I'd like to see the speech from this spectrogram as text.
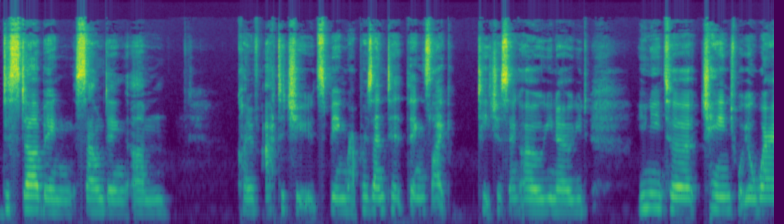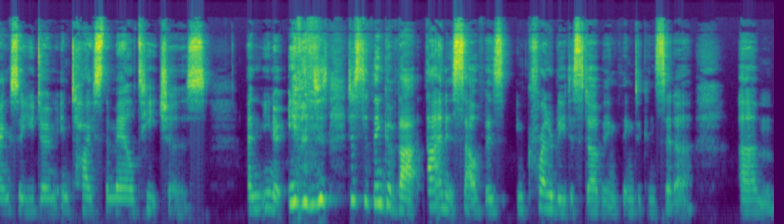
disturbing sounding um kind of attitudes being represented things like teachers saying oh you know you you need to change what you're wearing so you don't entice the male teachers. And you know even just just to think of that that in itself is incredibly disturbing thing to consider. Um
